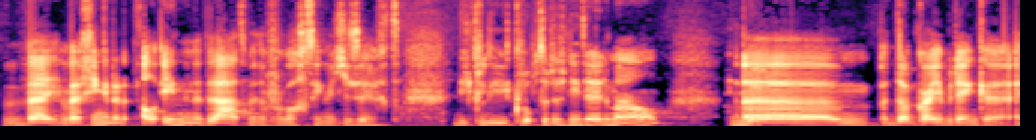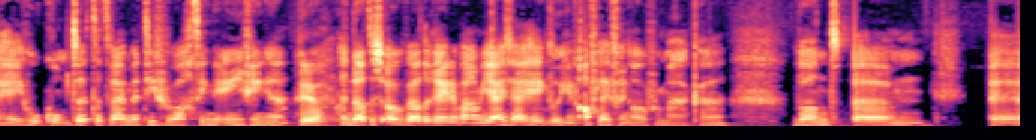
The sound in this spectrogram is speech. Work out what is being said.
Wij, wij gingen er al in inderdaad met een verwachting wat je zegt. Die, die klopte dus niet helemaal. Nee. Ehm, dan kan je bedenken, hey, hoe komt het dat wij met die verwachting erin gingen? ja. En dat is ook wel de reden waarom jij zei: hey, ik wil hier een aflevering over maken. Want ehm, eh,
